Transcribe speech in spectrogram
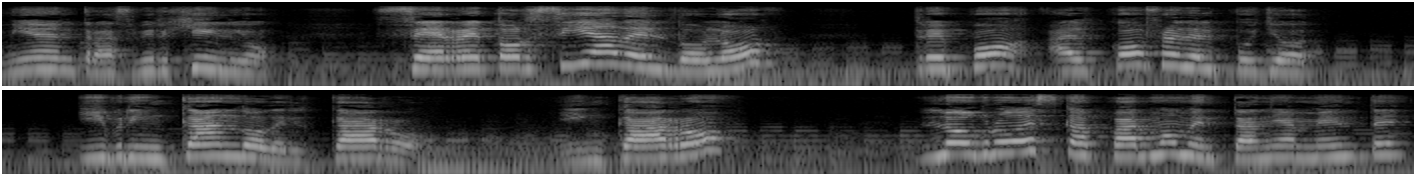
Mientras Virgilio se retorcía del dolor, trepó al cofre del Puyot y brincando del carro en carro, logró escapar momentáneamente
